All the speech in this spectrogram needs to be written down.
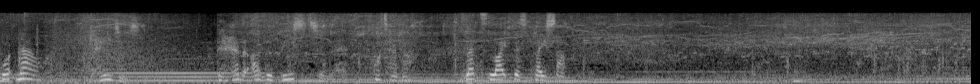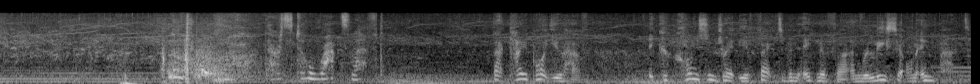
What now? Cages. They had other beasts in there. Whatever. Let's light this place up. there are still rats left. That clay pot you have, it could concentrate the effect of an ignifer and release it on impact.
